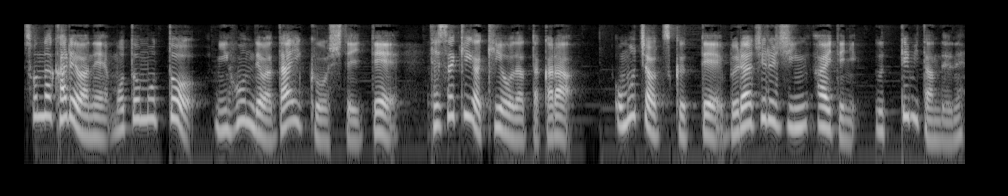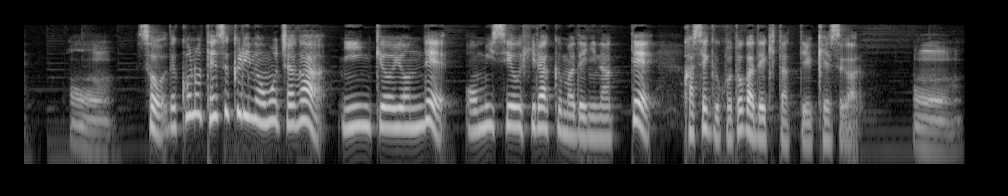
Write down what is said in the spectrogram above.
そんな彼はね、もともと日本では大工をしていて、手先が器用だったから、おもちゃを作ってブラジル人相手に売ってみたんだよね。うん。そう。で、この手作りのおもちゃが人気を呼んで、お店を開くまでになって、稼ぐことができたっていうケースがある。うん。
